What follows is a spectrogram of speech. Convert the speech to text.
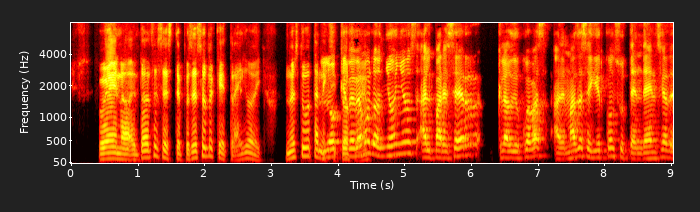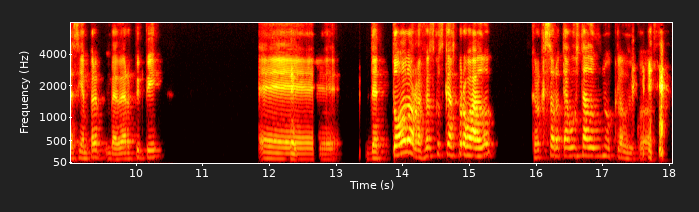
bueno, entonces este, pues eso es lo que traigo hoy. No estuvo tan Lo que exitoso, ¿eh? bebemos los ñoños, al parecer, Claudio Cuevas, además de seguir con su tendencia de siempre beber pipí, Sí, eh, de todos los refrescos que has probado, creo que solo te ha gustado uno, Claudio Cuevas.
